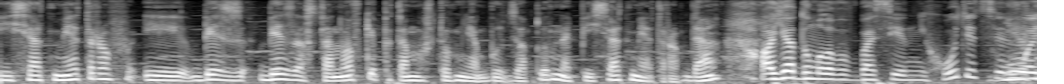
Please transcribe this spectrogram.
50 метров и без, без остановки, потому что у меня будет заплыв на 50 метров, да. А я думала, вы в бассейн не ходите. Нет, Ой,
